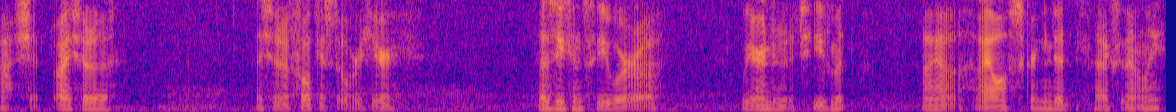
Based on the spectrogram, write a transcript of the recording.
Ah shit, I should have I should have focused over here. As you can see, we're uh we earned an achievement. I, uh, I off-screened it accidentally.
